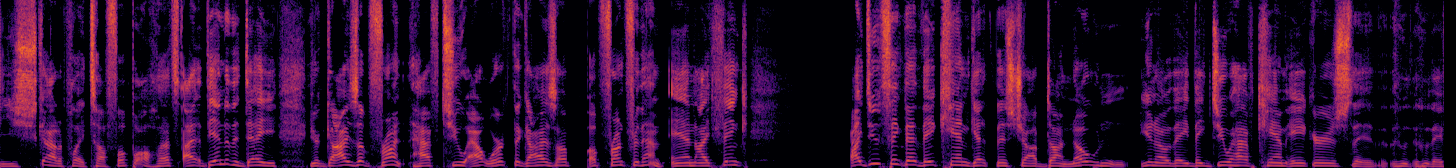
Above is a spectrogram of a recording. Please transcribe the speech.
You just got to play tough football. That's at the end of the day, your guys up front have to outwork the guys up up front for them. And I think I do think that they can get this job done. No, you know they, they do have Cam Akers, they, who, who they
